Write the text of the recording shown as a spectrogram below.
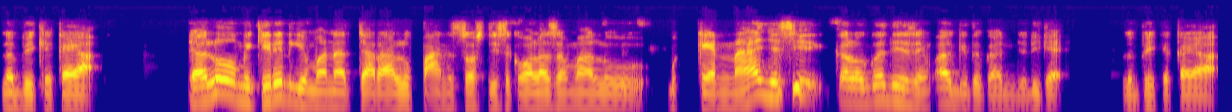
lebih ke kayak ya lu mikirin gimana cara lu pansos di sekolah sama lu beken aja sih kalau gue di SMA gitu kan jadi kayak lebih ke kayak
